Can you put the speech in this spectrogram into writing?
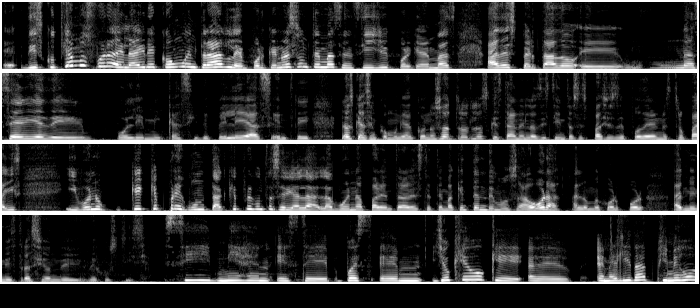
Eh, discutíamos fuera del aire cómo entrarle, porque no es un tema sencillo y porque además ha despertado eh, una serie de polémicas y de peleas entre los que hacen comunidad con nosotros, los que están en los distintos espacios de poder en nuestro país. Y bueno, ¿qué, qué pregunta? ¿Qué pregunta sería la, buena para entrar a este tema? ¿Qué entendemos ahora, a lo mejor, por administración de, justicia? Sí, miren, este, pues eh, yo creo que eh, en realidad primero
